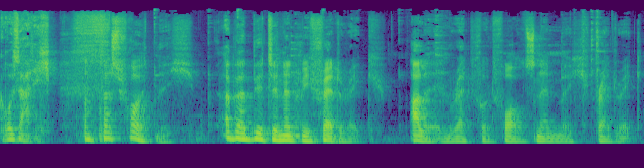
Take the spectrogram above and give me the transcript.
Großartig. Das freut mich. Aber bitte nennt mich Frederick. Alle in Redford Falls nennen mich Frederick.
